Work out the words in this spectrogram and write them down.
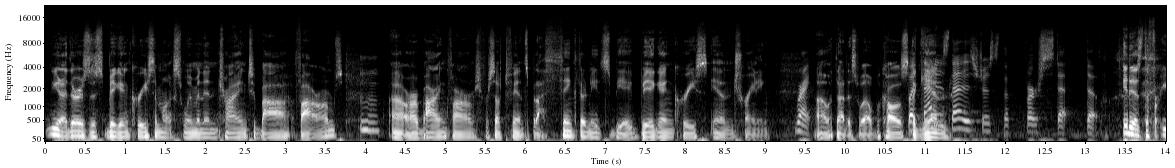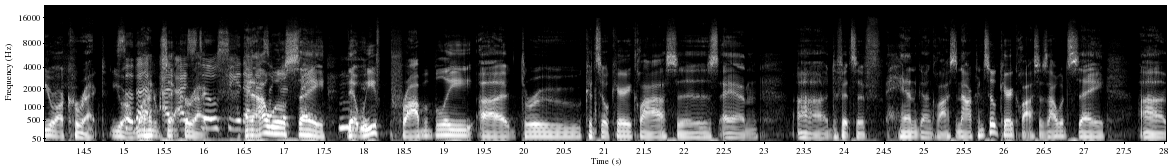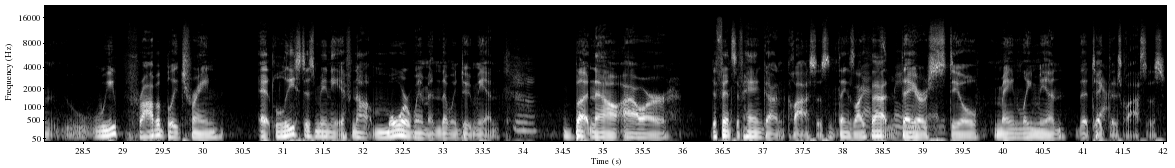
you know there is this big increase amongst women in trying to buy firearms Mm-hmm. uh, or buying firearms for self defense, but I think there needs to be a big increase in training. Right. Uh, with that as well, because But again, that is that is just the first step, though. it is the fir- you are correct. You So are one hundred percent I- I correct. still see that and I will say that we've probably uh, through concealed carry classes and uh, defensive handgun classes. Now, concealed carry classes, I would say um, we probably train at least as many, if not more, women than we do men. Mm-hmm. But now our defensive handgun classes and things like That's that, they are men. still mainly men that take Yeah. those classes.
